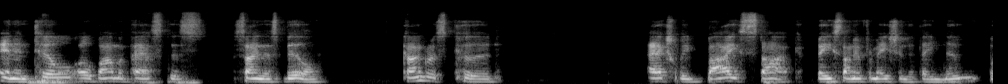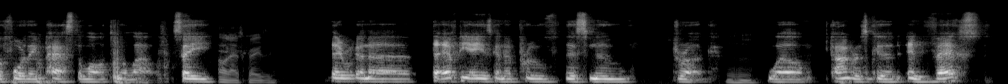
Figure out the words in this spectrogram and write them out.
And until Obama passed this, signed this bill, Congress could actually buy stock based on information that they knew before they passed the law to allow it. Say Oh, that's crazy. they were gonna the FDA is gonna approve this new drug. hmm Well, Congress could invest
